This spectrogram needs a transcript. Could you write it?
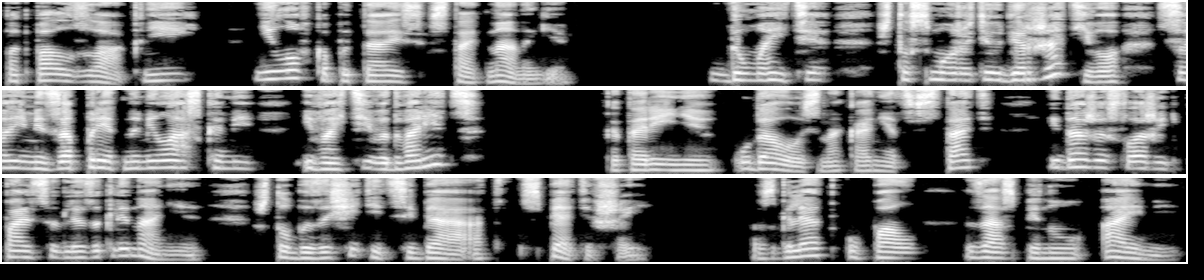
подползла к ней, неловко пытаясь встать на ноги. Думаете, что сможете удержать его своими запретными ласками и войти во дворец? Катарине удалось наконец встать и даже сложить пальцы для заклинания, чтобы защитить себя от спятившей. Взгляд упал за спину Айми.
